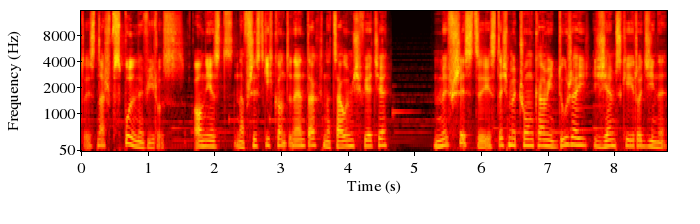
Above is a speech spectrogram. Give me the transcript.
to jest nasz wspólny wirus. On jest na wszystkich kontynentach, na całym świecie. My wszyscy jesteśmy członkami dużej ziemskiej rodziny.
